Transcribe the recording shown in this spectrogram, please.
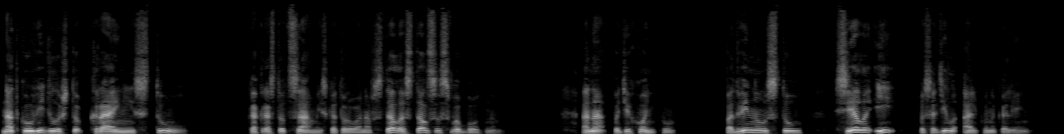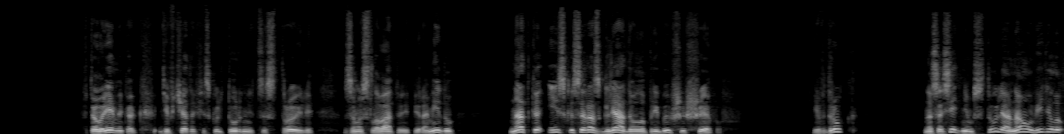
Надка увидела, что крайний стул, как раз тот самый, из которого она встала, остался свободным. Она потихоньку подвинула стул, села и посадила Альку на колени. В то время как девчата-физкультурницы строили замысловатую пирамиду, Надка искоса разглядывала прибывших шефов. И вдруг на соседнем стуле она увидела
